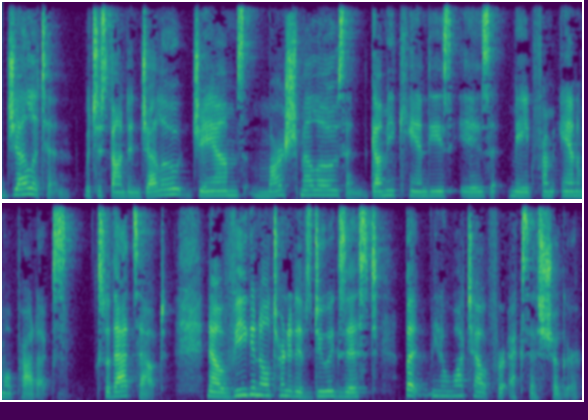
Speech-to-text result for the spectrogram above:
Gelatin, which is found in jello, jams, marshmallows, and gummy candies, is made from animal products. So that's out. Now, vegan alternatives do exist, but you know, watch out for excess sugar.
